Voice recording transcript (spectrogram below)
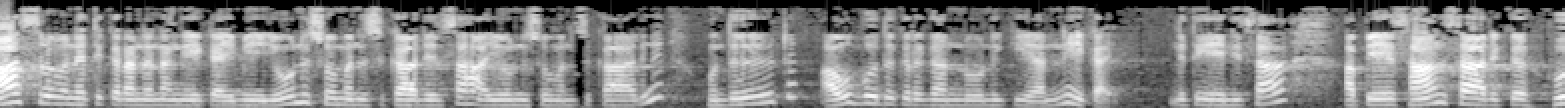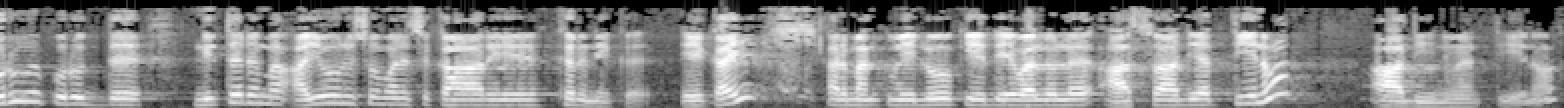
ආශ්‍රව නැති කරන්න නං ඒකයි මේ යෝනු සෝමනසිකාරය සහ යෝනු සෝමනසිකාරය හොඳට අවබෝධ කරගන්න ඕන කියන්නේ එකයි. ඉති ඒ නිසා අපේ සංසාරික හුරුව පුරුද්ධ නිතරම අයෝනිසු මනසකාරය කරන එක. ඒකයි අරමංකවේ ලෝකයේ දේවල්වල ආස්වාදයක් තියෙනවා ආදීනුවත් තියෙනවා.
